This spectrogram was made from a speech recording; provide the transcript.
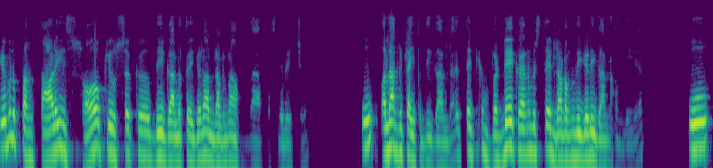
ਕੇਵਲ 4500 ਕਿਊਸਕ ਦੀ ਗੱਲ ਤੇ ਜਿਹੜਾ ਲੜਨਾ ਹੁੰਦਾ ਆਪਸ ਦੇ ਵਿੱਚ ਉਹ ਅਲੱਗ ਟਾਈਪ ਦੀ ਗੱਲ ਹੈ ਤੇ ਇੱਕ ਵੱਡੇ ਕੈਨਵਸ ਤੇ ਲੜਨ ਦੀ ਜਿਹੜੀ ਗੱਲ ਹੁੰਦੀ ਹੈ, ਉਹ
